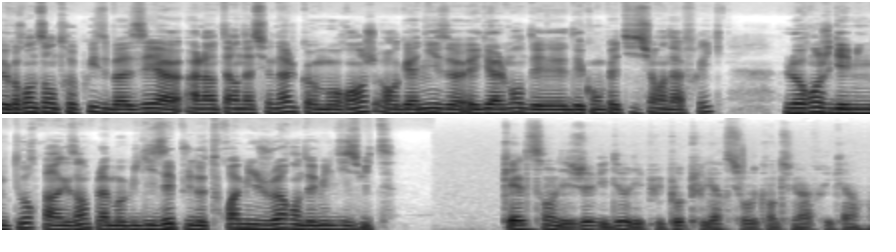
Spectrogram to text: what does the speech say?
De grandes entreprises basées à l'international comme Orange organisent également des, des compétitions en Afrique. L'Orange Gaming Tour, par exemple, a mobilisé plus de 3000 joueurs en 2018. Quels sont les jeux vidéo les plus populaires sur le continent africain?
